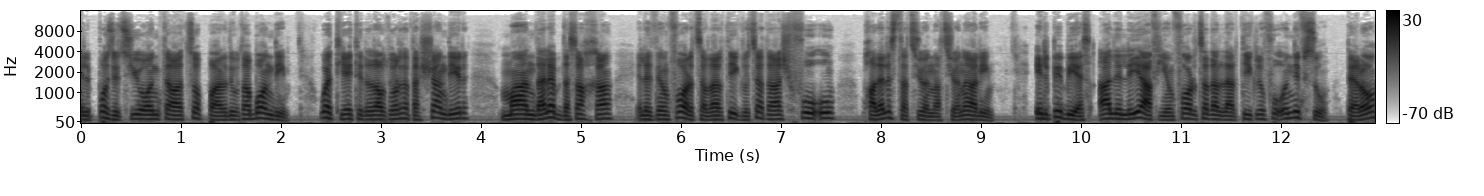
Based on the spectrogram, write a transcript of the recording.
il-pożizzjoni ta' Azzopardi u ta' Bondi u qed jgħid li l-Awtorità tax-Xandir ma għandha l-ebda saħħa illi tinforza l-Artiklu 19 fuqu bħala l-istazzjon nazzjonali. Il-PBS qal illi jaf jinforza dan l-artiklu fuqu nnifsu, però,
